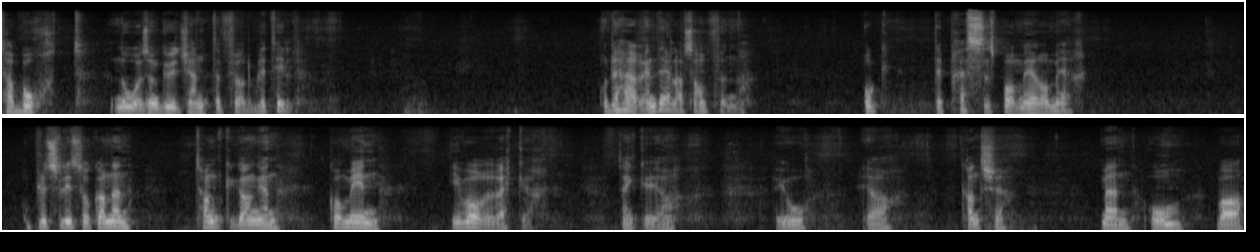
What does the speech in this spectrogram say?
ta bort noe som Gud kjente før det ble til? Og det her er en del av samfunnet. Og det presses på mer og mer. Og plutselig så kan den tankegangen komme inn i våre rekker tenker ja, jo, ja, kanskje. Men om hva?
